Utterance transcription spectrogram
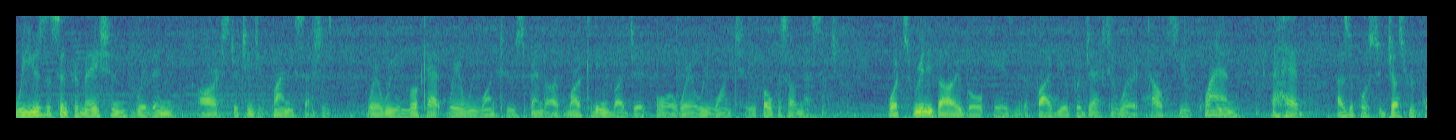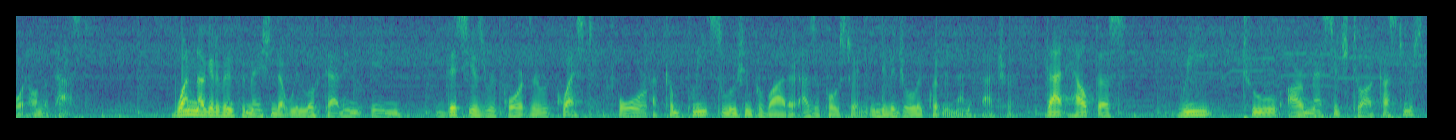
We use this information within our strategic planning sessions where we look at where we want to spend our marketing budget or where we want to focus our message. What's really valuable is the five-year projection where it helps you plan ahead as opposed to just report on the past. One nugget of information that we looked at in, in this year's report is a request for a complete solution provider as opposed to an individual equipment manufacturer. That helped us retool our message to our customers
